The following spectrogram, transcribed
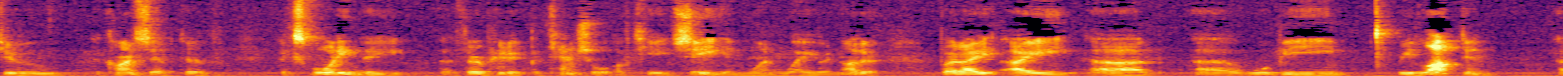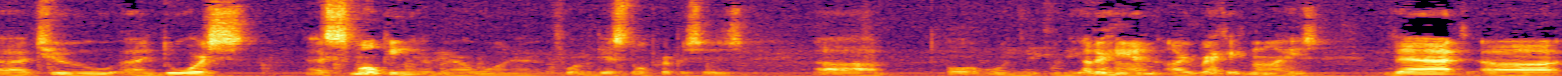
to the concept of exploiting the, the, therapeutic potential of THC in one way or another, but I, I uh, uh, would be reluctant uh, to endorse uh, smoking of marijuana for medicinal purposes. Uh, on, on the other hand, I recognize that uh,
